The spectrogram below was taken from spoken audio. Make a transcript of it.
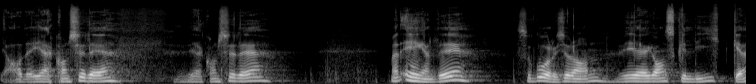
Ja, det gjør kanskje det. Det gjør kanskje det. Men egentlig så går det ikke an. Vi er ganske like.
